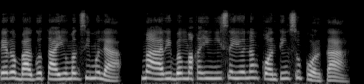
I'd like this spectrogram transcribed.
pero bago tayo magsimula, maari bang makahingi sa iyo ng konting suporta?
